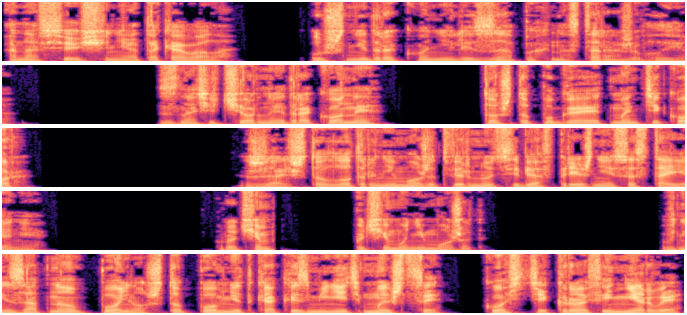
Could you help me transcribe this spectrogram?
Она все еще не атаковала. Уж не драконий ли запах настораживал ее? Значит, черные драконы — то, что пугает мантикор. Жаль, что Лотер не может вернуть себя в прежнее состояние. Впрочем, почему не может? Внезапно он понял, что помнит, как изменить мышцы, кости, кровь и нервы,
